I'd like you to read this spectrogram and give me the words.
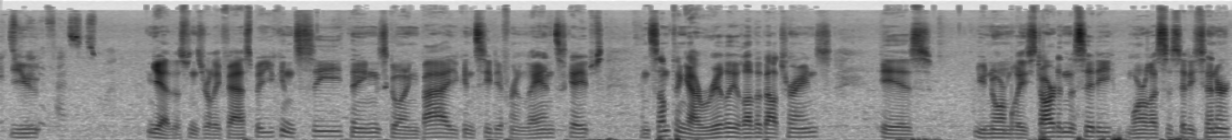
It's You- really fast this one. Yeah, this one's really fast, but you can see things going by, you can see different landscapes, and something I really love about trains is you normally start in the city, more or less the city center,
